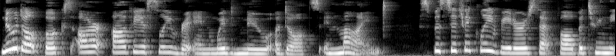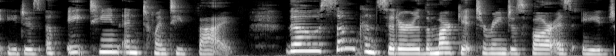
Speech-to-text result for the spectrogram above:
New adult books are obviously written with new adults in mind, specifically readers that fall between the ages of 18 and 25, though some consider the market to range as far as age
